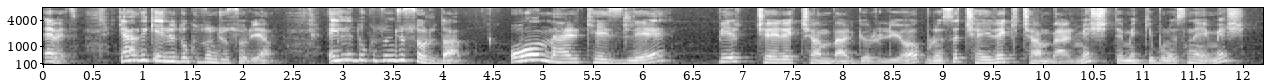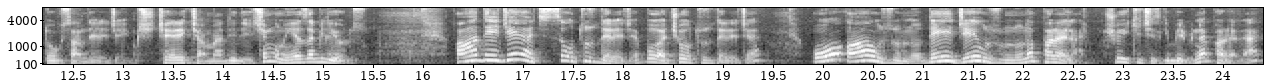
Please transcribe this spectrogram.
Evet. Geldik 59. soruya. 59. soruda O merkezli bir çeyrek çember görülüyor. Burası çeyrek çembermiş. Demek ki burası neymiş? 90 dereceymiş. Çeyrek çember dediği için bunu yazabiliyoruz. ADC açısı 30 derece. Bu açı 30 derece. OA uzunluğu DC uzunluğuna paralel. Şu iki çizgi birbirine paralel.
